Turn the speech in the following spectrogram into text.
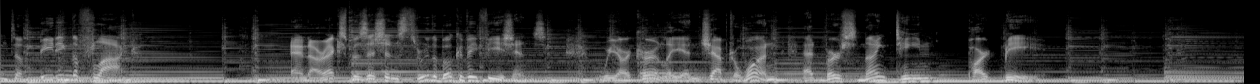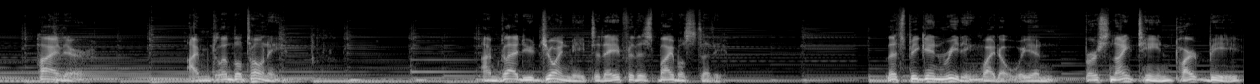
Welcome to Feeding the Flock and our expositions through the book of Ephesians. We are currently in chapter 1 at verse 19, part B. Hi there. I'm Glendale Tony. I'm glad you joined me today for this Bible study. Let's begin reading, why don't we, in verse 19, part B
